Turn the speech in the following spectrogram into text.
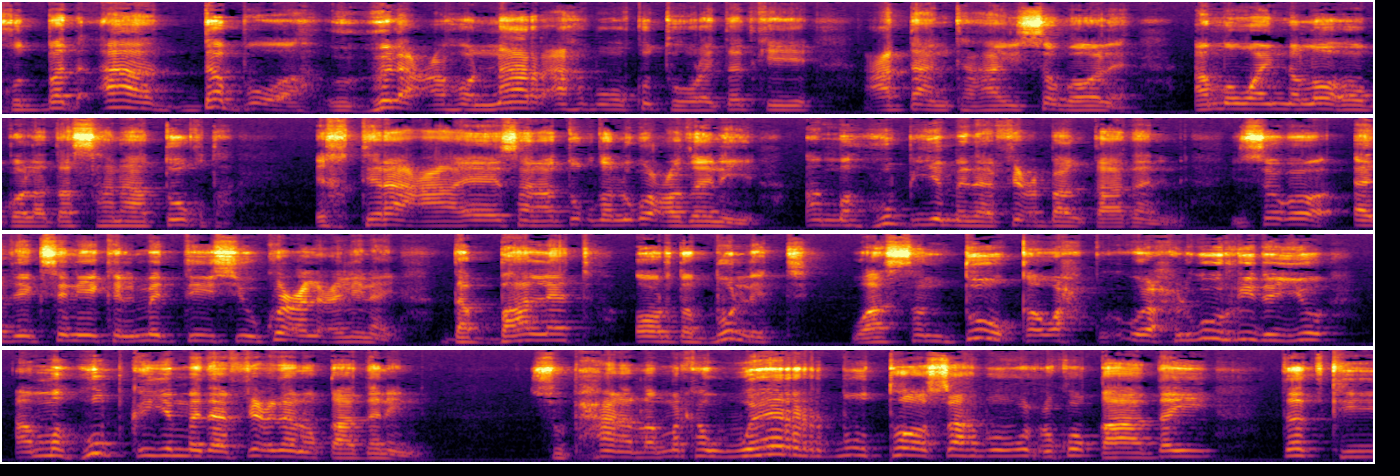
khudbad aada dab u ah oo holac ah oo naar ah buu ku tuuray dadkii caddaanka ahaa isagoo leh. Ama waa ina loo ogolada sanaaduuqda ikhtiraaca ee sanaaduuqda lagu codaynaya ama hub iyo madaafiic baan qaadanayna isagoo adeegsanaya kelmadiisii uu ku celcelinaya the ballet or the bullet? Waa sanduuqa wax lagu ridayo ama hubka iyo madaafiicdaanu qaadanayna subxaan allah marka weerar buu toos ah buu wuxuu ku qaaday dadkii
